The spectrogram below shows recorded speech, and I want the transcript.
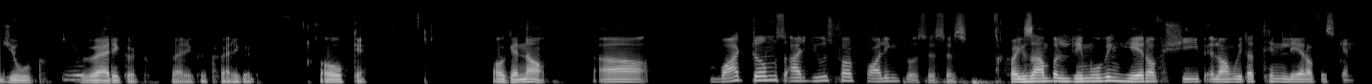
jute jute. very good very good very good okay okay now uh what terms are used for falling processes for example removing hair of sheep along with a thin layer of skin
